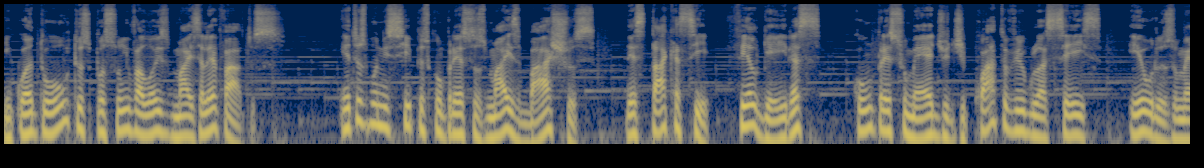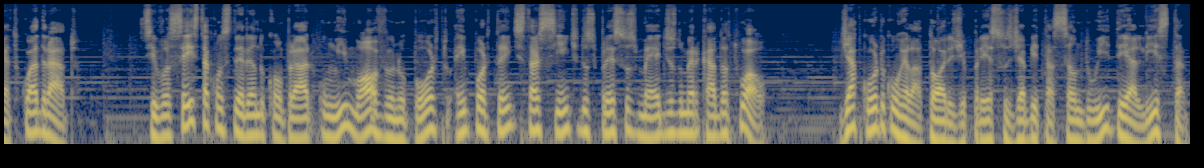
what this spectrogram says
enquanto outros possuem valores mais elevados. Entre os municípios com preços mais baixos, destaca-se Felgueiras, com um preço médio de 4,6 euros o metro quadrado. Se você está considerando comprar um imóvel no Porto, é importante estar ciente dos preços médios no mercado atual. De acordo com o relatório de preços de habitação do Idealista,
